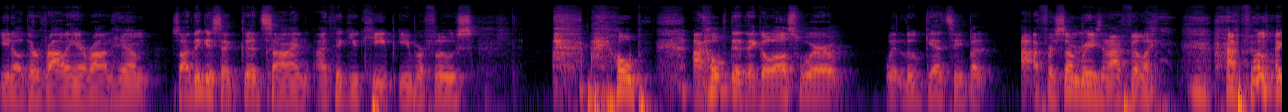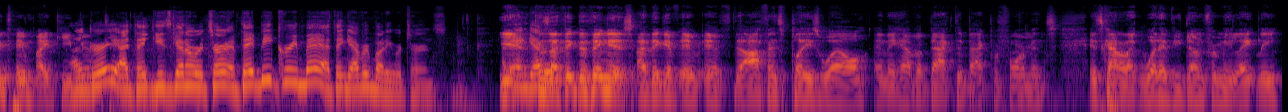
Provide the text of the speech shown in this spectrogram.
you know, they're rallying around him. So I think it's a good sign. I think you keep Eberflus. I hope, I hope that they go elsewhere with Luke Getsy, but I, for some reason, I feel like I feel like they might keep. I agree. Too. I think he's going to return. If they beat Green Bay, I think everybody returns. Yeah, because I, I, think the thing is, I think if, if, if the offense plays well and they have a back to back performance, it's kind of like, what have you done for me lately?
